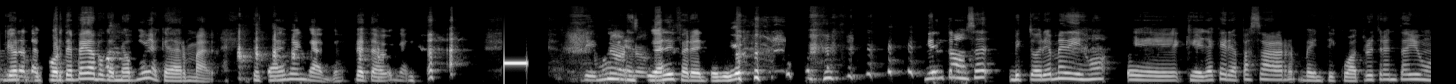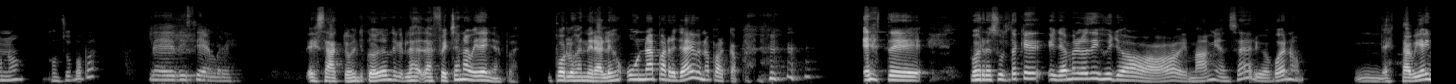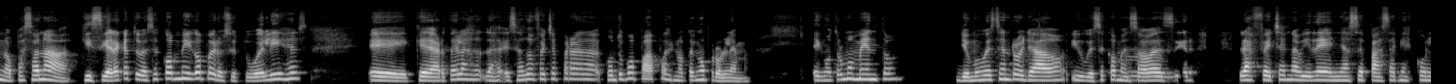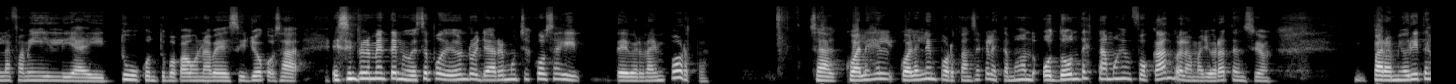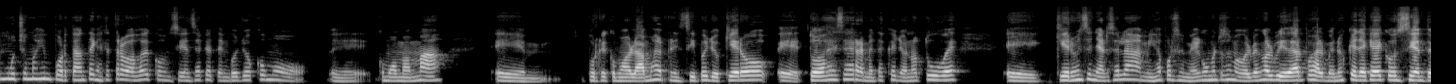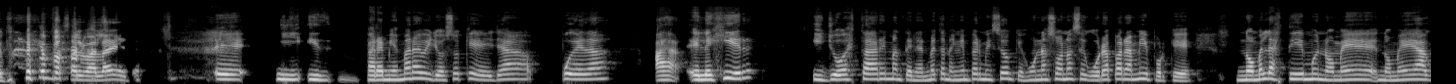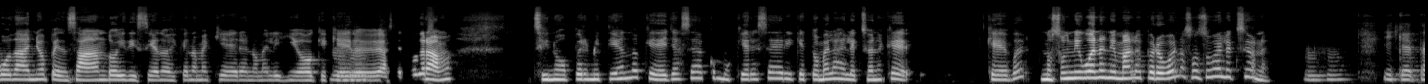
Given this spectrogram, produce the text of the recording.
Jonathan, corte pega porque no voy a quedar mal. Te estás vengando, te estás vengando. en ciudades diferentes, digo. Y entonces Victoria me dijo eh, que ella quería pasar 24 y 31 con su papá. De diciembre. Exacto, 24, las, fechas navideñas, pues. Por lo general es una para allá y una para acá. Pues. este, pues resulta que ella me lo dijo y yo, ay, mami, en serio, bueno, está bien, no pasa nada. Quisiera que estuvieses conmigo, pero si tú eliges eh, quedarte esas dos fechas para, con tu papá, pues no tengo problema. En otro momento, yo me hubiese enrollado y hubiese comenzado a decir, las fechas navideñas se pasan es con la familia y tú con tu papá una vez y yo, o sea, es simplemente me hubiese podido enrollar en muchas cosas y de verdad importa. O sea, ¿cuál es, el, ¿cuál es la importancia que le estamos dando o dónde estamos enfocando la mayor atención? Para mí ahorita es mucho más importante en este trabajo de conciencia que tengo yo como, eh, como mamá, em, porque como hablábamos al principio, yo quiero eh, todas esas herramientas que yo no tuve, eh, quiero enseñárselas a mi hija por si en algún momento se me vuelven a olvidar, pues al menos que ella quede consciente para salvarla a ella. Y, para mí es maravilloso que ella pueda ah, elegir y yo estar y mantenerme también en permisión, que es una zona segura para mí, porque no me lastimo y no me, no me hago daño pensando y diciendo es que no me quiere, no me eligió, que quiere hacer tu drama, sino permitiendo que ella sea como quiere ser y que tome las elecciones que que bueno, no son ni buenas ni malas, pero bueno, son sus elecciones. Y que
